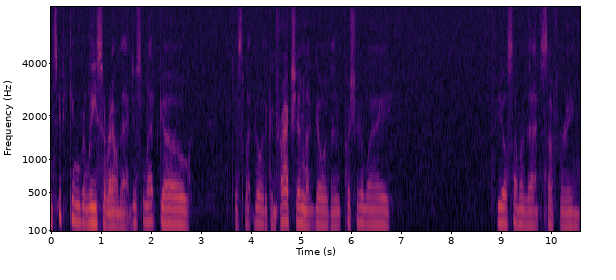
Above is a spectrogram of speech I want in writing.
And see if you can release around that. Just let go just let go of the contraction, let go of the pushing away. Feel some of that suffering.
